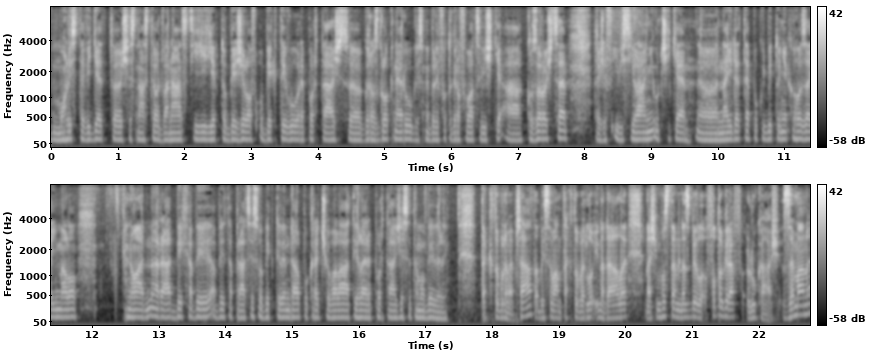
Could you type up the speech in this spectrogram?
mohli jste vidět 16.12. je to běželo v objektivu reportáž z Grossglockneru, kde jsme byli fotografovat sviště a kozorožce, takže v i vysílání určitě eh, najdete, pokud by to někoho zajímalo. No a rád bych, aby, aby ta práce s objektivem dál pokračovala a tyhle reportáže se tam objevily. Tak to budeme přát, aby se vám takto vedlo i nadále. Naším hostem dnes byl fotograf Lukáš Zeman.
